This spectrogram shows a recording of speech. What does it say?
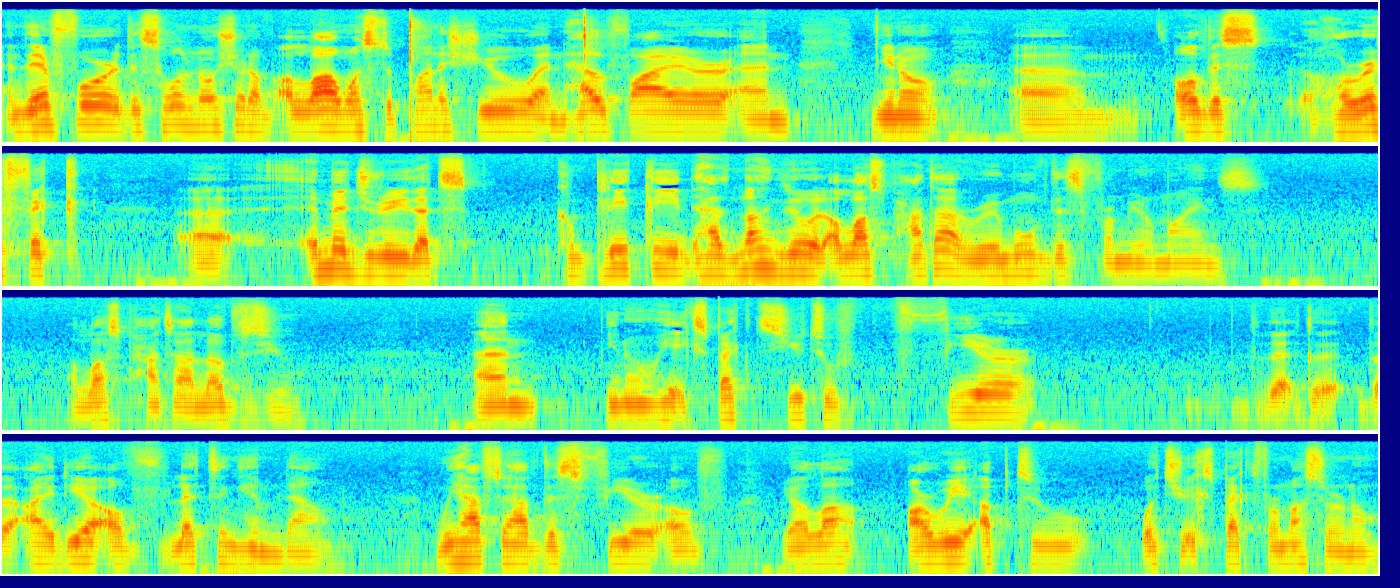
And therefore, this whole notion of Allah wants to punish you and hellfire and, you know, um, all this horrific uh, imagery that's completely has nothing to do with Allah subhanahu wa ta'ala, remove this from your minds. Allah subhanahu wa ta'ala loves you. And, you know, He expects you to fear the, the, the idea of letting Him down. We have to have this fear of, Ya Allah, are we up to what you expect from us or no?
